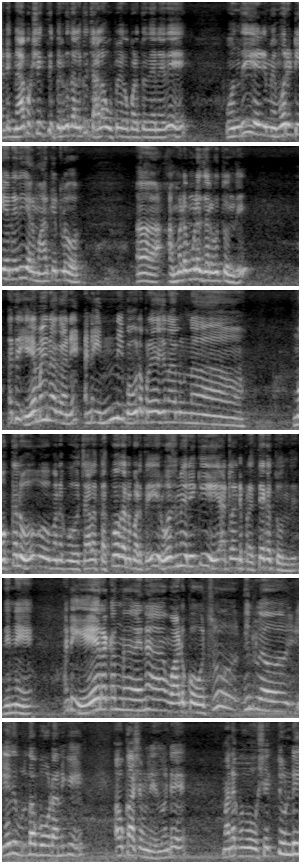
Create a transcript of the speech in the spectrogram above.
అంటే జ్ఞాపక శక్తి పెరుగుదలకు చాలా ఉపయోగపడుతుంది అనేది ఉంది. మెమోరీ టీ అనేది ఇలా మార్కెట్లో అమ్మడం కూడా జరుగుతుంది. అయితే ఏమైనా కానీ అంటే ఇన్ని బహుళ ప్రయోజనాలు ఉన్న మొక్కలు మనకు చాలా తక్కువ కనబడతాయి రోజ్మేరీకి అట్లాంటి ప్రత్యేకత ఉంది. దీన్ని అంటే ఏ రకంగా అయినా వాడుకోవచ్చు. దీంట్లో ఏది వృధా పోవడానికి అవకాశం లేదు. అంటే మనకు శక్తి ఉండి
